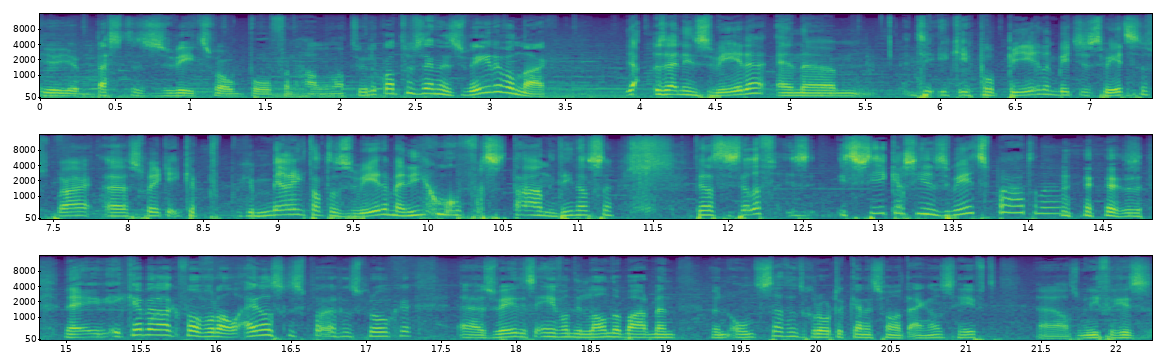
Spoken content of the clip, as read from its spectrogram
je je beste Zweeds wou bovenhalen natuurlijk. Want we zijn in Zweden vandaag. Ja, we zijn in Zweden en ehm, ik, ik probeer een beetje Zweeds te eh, spreken. Ik heb gemerkt dat de Zweden mij niet goed verstaan. Ik denk dat ze, denk dat ze zelf, is, zeker als je in Zweeds praten. hè? nee, ik heb in elk geval vooral Engels gespro- gesproken. Eh, Zweden is een van die landen waar men een ontzettend grote kennis van het Engels heeft. Eh, als ik me niet vergis,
